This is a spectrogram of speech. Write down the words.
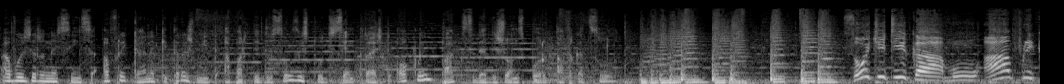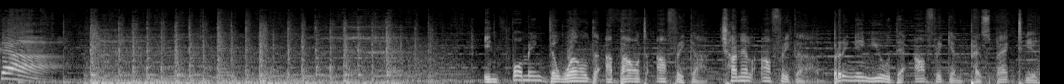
a voz da Renascença Africana que transmite a partir dos seus estúdios centrais de Auckland Park, cidade de Johannesburg, África do Sul. zochitika mu afrika Informing the world about Africa, Channel Africa, bringing you the African perspective.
